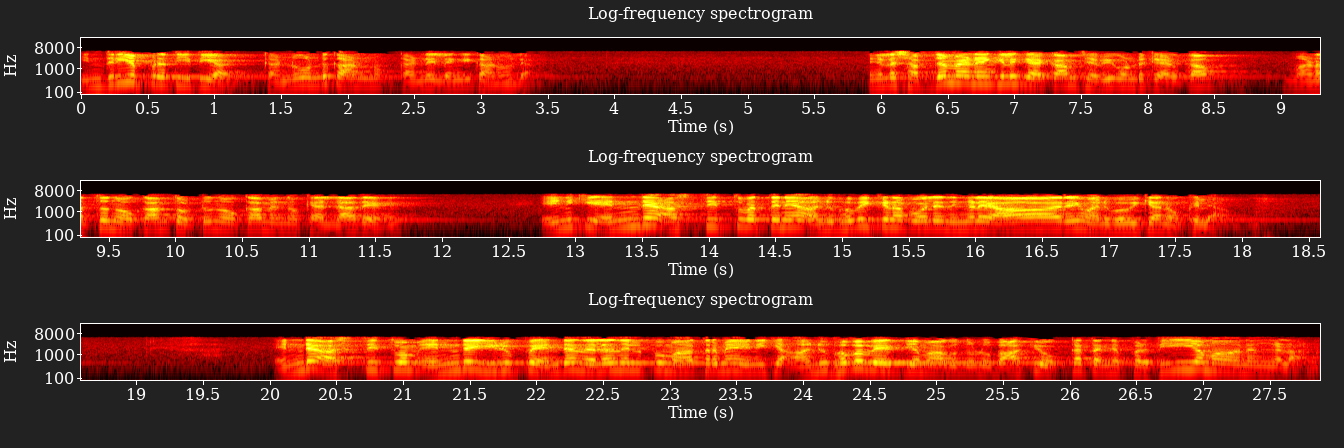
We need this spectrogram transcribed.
ഇന്ദ്രിയ പ്രതീതിയാണ് കണ്ണുകൊണ്ട് കാണുന്നു കണ്ണില്ലെങ്കിൽ കാണൂല. നിങ്ങളുടെ ശബ്ദം വേണമെങ്കിൽ കേൾക്കാം ചെവി കൊണ്ട് കേൾക്കാം മണത്ത് നോക്കാം തൊട്ടു നോക്കാം എന്നൊക്കെ അല്ലാതെ എനിക്ക് എന്റെ അസ്തിത്വത്തിനെ അനുഭവിക്കണ പോലെ നിങ്ങളെ ആരെയും അനുഭവിക്കാൻ ഒക്കില്ല. എന്റെ അസ്തിത്വം എന്റെ ഇരുപ്പ് എന്റെ നിലനിൽപ്പ് മാത്രമേ എനിക്ക് അനുഭവവേദ്യമാകുന്നുള്ളൂ. ബാക്കിയൊക്കെ തന്നെ പ്രതീയമാനങ്ങളാണ്.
